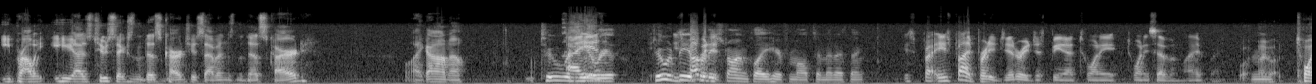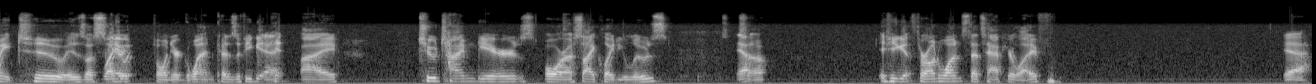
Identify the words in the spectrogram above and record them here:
he probably he has two sixes in the discard, two sevens in the discard. Like I don't know. Two would Uh, be a is- real, two would be a pretty the- strong play here from Ultimate, I think. he's pro- he's probably pretty jittery just being at 20, 27 life. Right? Mm. Twenty-two is a scary Wait, when you're Gwen because if you get Yeah. hit by two time gears or a cycloid, you lose. Yep. So if you get thrown once, that's half your life. Yeah.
